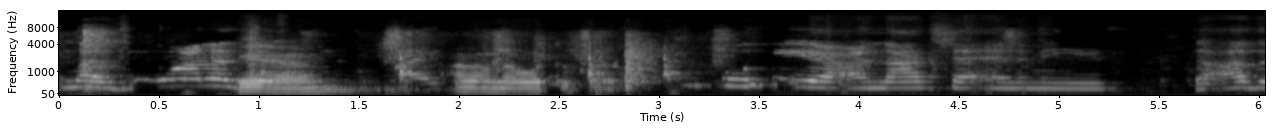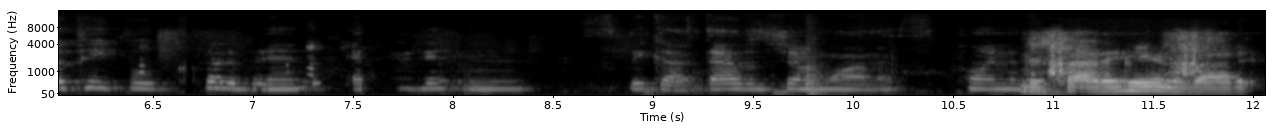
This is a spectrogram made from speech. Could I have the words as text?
No, Juana. Yeah, like, I don't know what to say. People here are not your enemies. The other people could have been if you didn't speak up. That was Joanna's point of view. Just tired of hearing about it.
